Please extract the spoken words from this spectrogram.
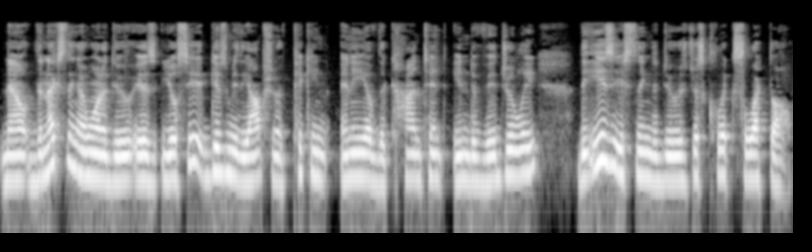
Now the next thing I want to do is you'll see it gives me the option of picking any of the content individually. The easiest thing to do is just click select all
